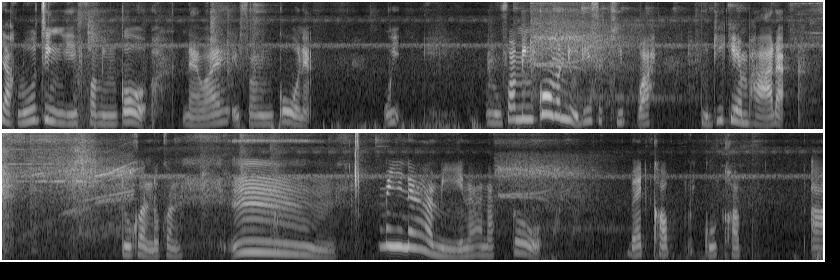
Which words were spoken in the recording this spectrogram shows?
อยากรู้จริงอีฟามิงโกไหนวะไอ้ฟามิงโกเนี่ย อุ้ย หรือฟามิงโก้มันอยู่ที่สคริปต์วะ อยู่ที่เกมพาร์ตอะดูก่อนดูก่อน อืม ไม่น่ามีนะนักโก้แบดคอปกูดคอปอ่า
